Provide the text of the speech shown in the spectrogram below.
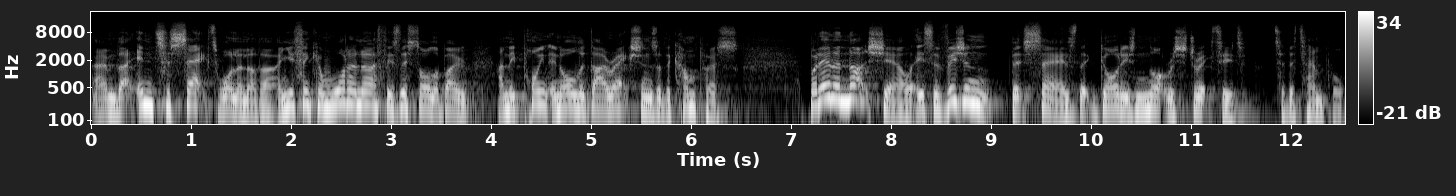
um, that intersect one another. And you're thinking, what on earth is this all about? And they point in all the directions of the compass. But in a nutshell, it's a vision that says that God is not restricted to the temple.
